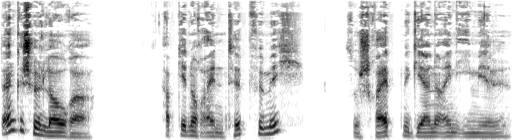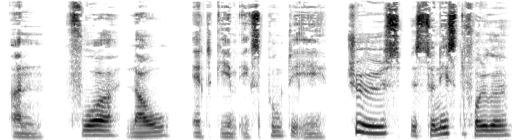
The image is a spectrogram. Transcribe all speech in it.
Dankeschön, Laura. Habt ihr noch einen Tipp für mich? So schreibt mir gerne eine E-Mail an vorlau.gmx.de. Tschüss, bis zur nächsten Folge.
